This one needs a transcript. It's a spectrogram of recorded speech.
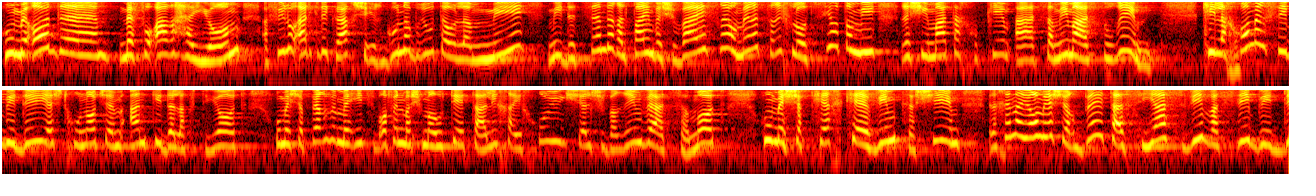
הוא מאוד uh, מפואר היום, אפילו עד כדי כך שארגון הבריאות העולמי מדצמבר 2017 אומרת צריך להוציא אותו מרשימת החוקים, הסמים האסורים. כי לחומר CBD יש תכונות שהן אנטי דלקתיות, הוא משפר ומאיץ באופן משמעותי את תהליך האיחוי של שברים ועצמות, הוא משכך כאבים קשים, ולכן היום יש הרבה תעשייה סביב ה-CBD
